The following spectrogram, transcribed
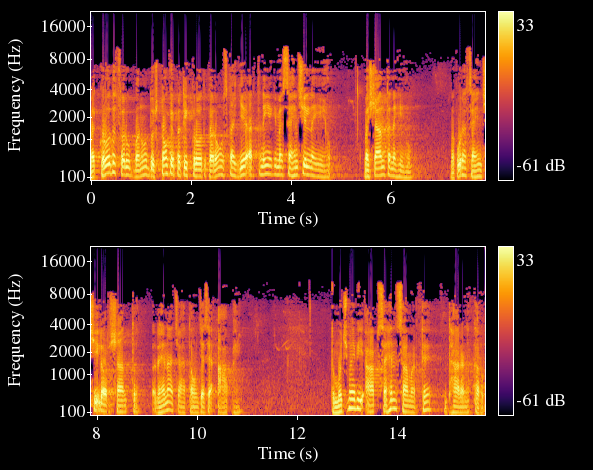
मैं क्रोध स्वरूप बनूं, दुष्टों के प्रति क्रोध करूँ, उसका यह अर्थ नहीं है कि मैं सहनशील नहीं हूँ। मैं शांत नहीं हूँ। मैं पूरा सहनशील और शांत रहना चाहता हूँ, जैसे आप हैं। तो मुझमें भी आप सहन सामर्थ्य धारण करो।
